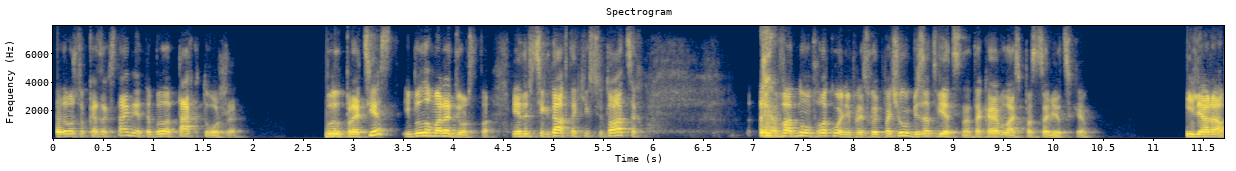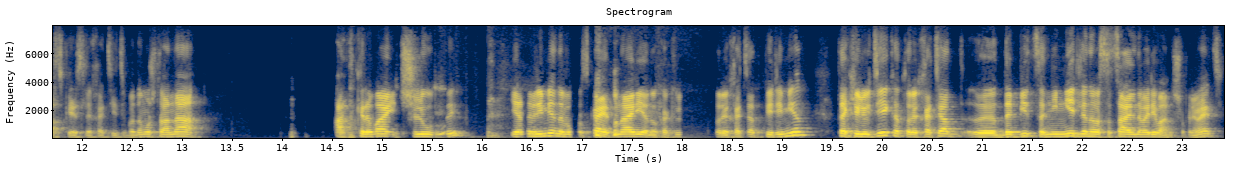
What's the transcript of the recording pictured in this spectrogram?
Потому что в Казахстане это было так тоже. Был протест и было мародерство. И это всегда в таких ситуациях в одном флаконе происходит. Почему безответственна такая власть постсоветская? Или арабская, если хотите. Потому что она открывает шлюзы и одновременно выпускает на арену как людей, которые хотят перемен, так и людей, которые хотят э, добиться немедленного социального реванша, понимаете?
